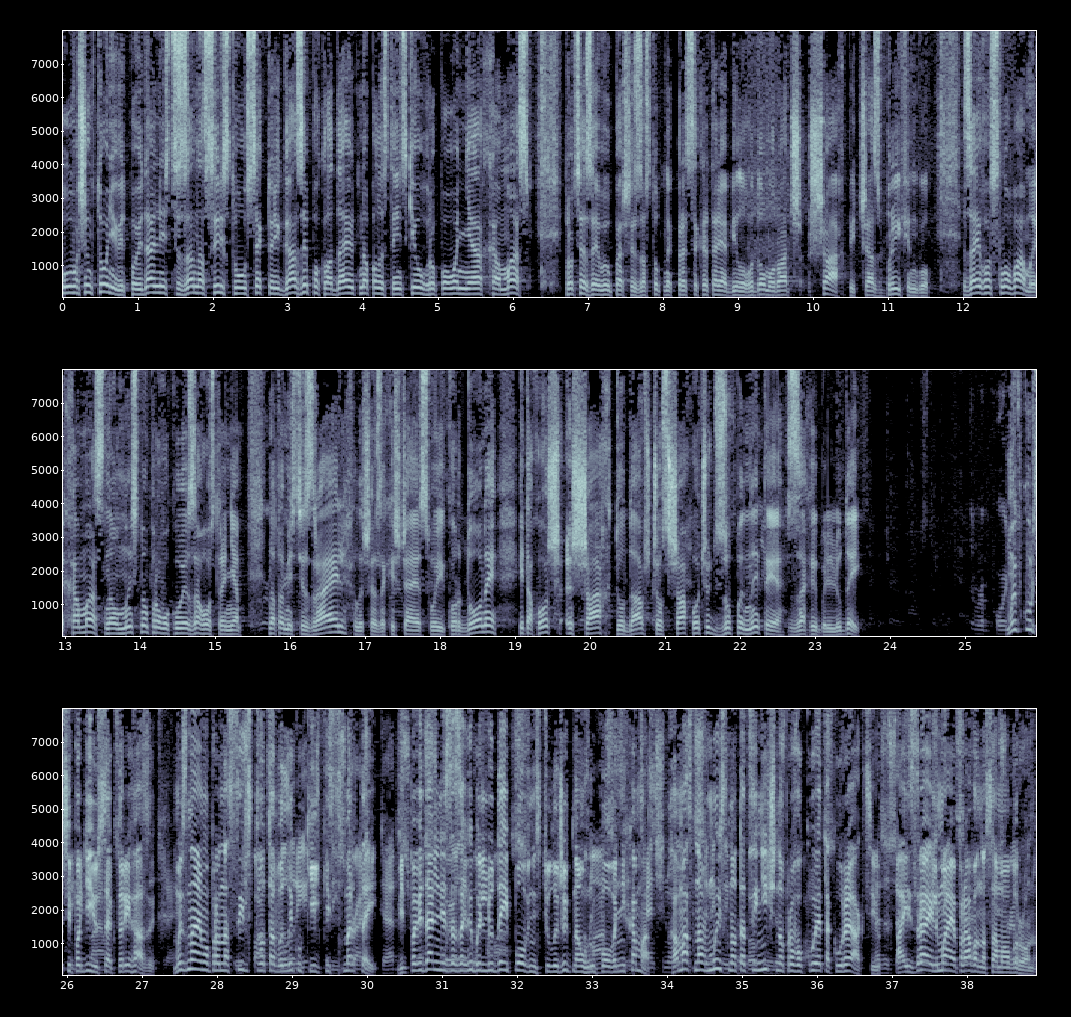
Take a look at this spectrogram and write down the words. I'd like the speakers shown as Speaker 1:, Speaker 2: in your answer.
Speaker 1: У Вашингтоні відповідальність за насильство у секторі Гази покладають на палестинське угруповання Хамас. Про це заявив перший заступник прес-секретаря Білого Дому Радж Шах під час брифінгу. За його словами, Хамас навмисно провокує загострення. Натомість Ізраїль лише захищає свої кордони. І також Шах додав, що США хочуть зупинити загибель людей.
Speaker 2: Ми в курсі подій у секторі Гази. Ми знаємо про насильство та велику кількість смертей. Відповідальність за загибель людей повністю лежить на угрупованні Хамас. Хамас навмисно та цинічно провокує таку реакцію. А Ізраїль має право на самооборону.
